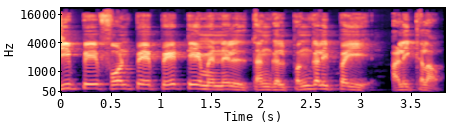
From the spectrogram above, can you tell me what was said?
ஜிபே ஃபோன்பே பேடிஎம் எண்ணில் தங்கள் பங்களிப்பை அளிக்கலாம்.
